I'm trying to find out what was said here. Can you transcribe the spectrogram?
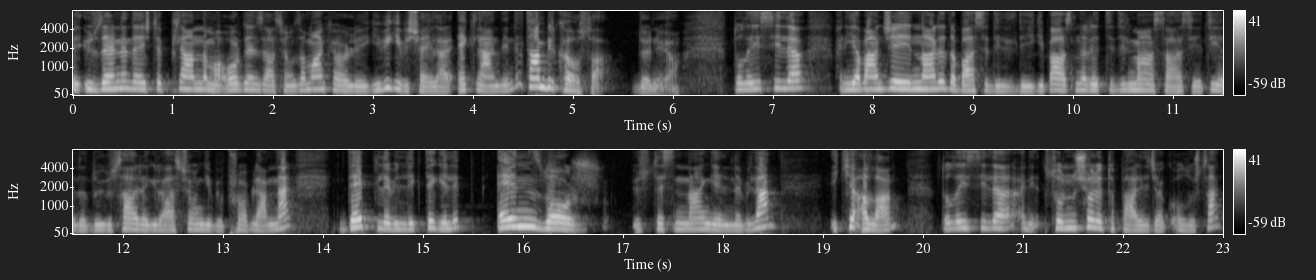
Ve üzerine de işte planlama, organizasyon, zaman körlüğü gibi gibi şeyler eklendiğinde tam bir kaosa dönüyor. Dolayısıyla hani yabancı yayınlarda da bahsedildiği gibi aslında reddedilme hassasiyeti ya da duygusal regülasyon gibi problemler DEP'le birlikte gelip en zor üstesinden gelinebilen iki alan. Dolayısıyla hani sorunu şöyle toparlayacak olursak,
